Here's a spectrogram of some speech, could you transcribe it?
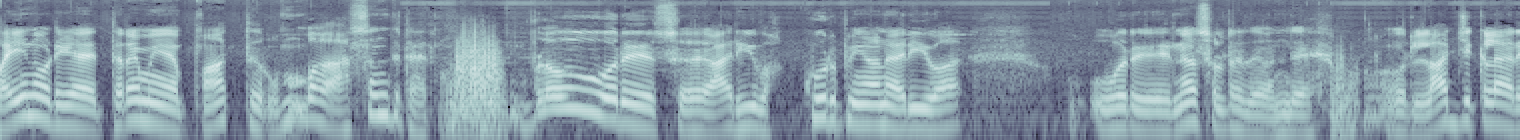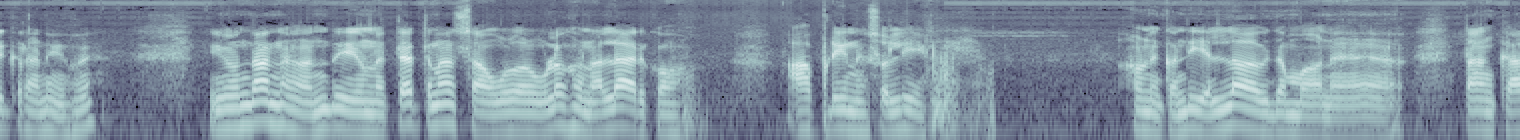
பையனுடைய திறமையை பார்த்து ரொம்ப அசந்துட்டார். இவ்வளோ ஒரு ச- அறிவா கூர்மையான அறிவா ஒரு என்ன சொல்கிறது வந்து ஒரு லாஜிக்கலாக இருக்கிறானே இவன். இவன் தான் நான் வந்து இவனை தேத்தினா ச உலகம் நல்லா இருக்கும் அப்படின்னு சொல்லி அவனுக்கு வந்து எல்லா விதமான தான் க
